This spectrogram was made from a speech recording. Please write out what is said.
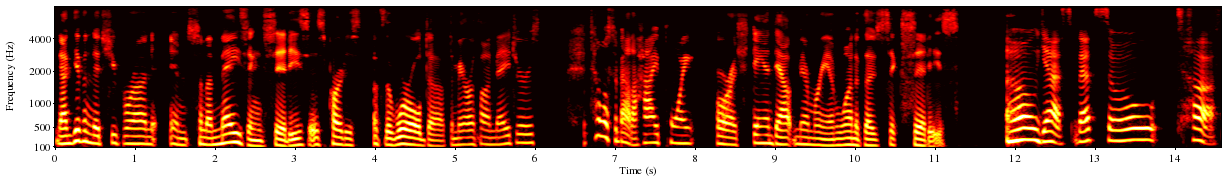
Now, given that you've run in some amazing cities as part of the world, uh, the marathon majors, tell us about a high point or a standout memory in one of those six cities. oh, yes, that's so tough.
